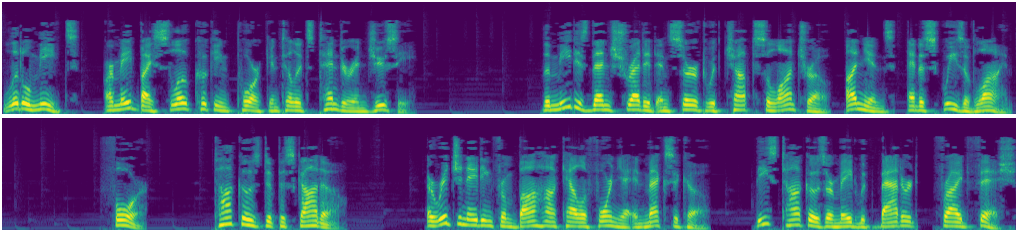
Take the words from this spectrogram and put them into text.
little meats, are made by slow cooking pork until it's tender and juicy. The meat is then shredded and served with chopped cilantro, onions, and a squeeze of lime. 4. Tacos de pescado. Originating from Baja California in Mexico, these tacos are made with battered, fried fish,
